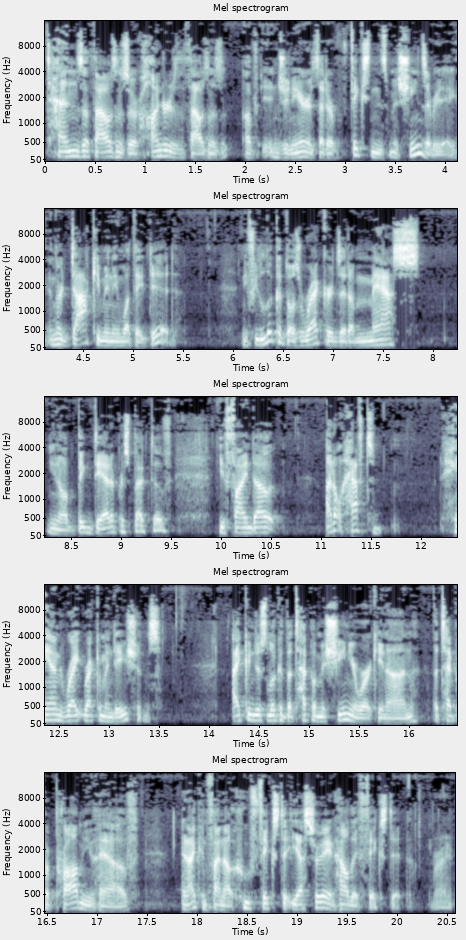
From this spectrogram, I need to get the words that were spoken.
tens of thousands or hundreds of thousands of engineers that are fixing these machines every day, and they're documenting what they did. And if you look at those records at a mass, you know, big data perspective, you find out I don't have to hand write recommendations. I can just look at the type of machine you're working on, the type of problem you have, and I can find out who fixed it yesterday and how they fixed it. Right.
